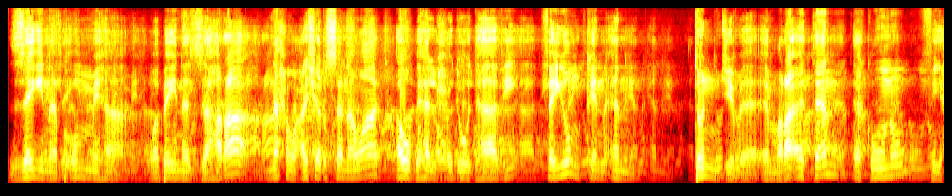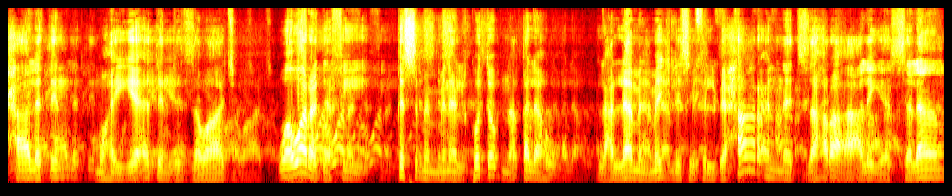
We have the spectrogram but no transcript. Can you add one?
زينب أمها وبين الزهراء نحو عشر سنوات أو بهالحدود هذه فيمكن أن تنجب امرأة تكون في حالة مهيئة للزواج وورد في قسم من الكتب نقله العلام المجلسي في البحار أن الزهراء عليه السلام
